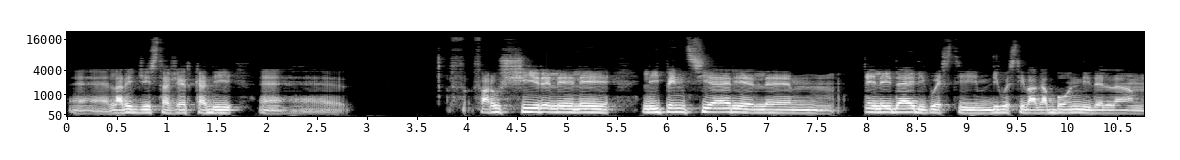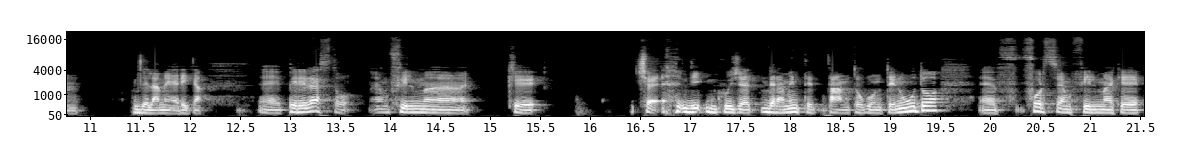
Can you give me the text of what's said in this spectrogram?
eh, la regista cerca di eh, far uscire le, le, i pensieri e le, e le idee di questi, di questi vagabondi del, um, dell'America. Eh, per il resto è un film che c'è, in cui c'è veramente tanto contenuto, eh, forse è un film che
